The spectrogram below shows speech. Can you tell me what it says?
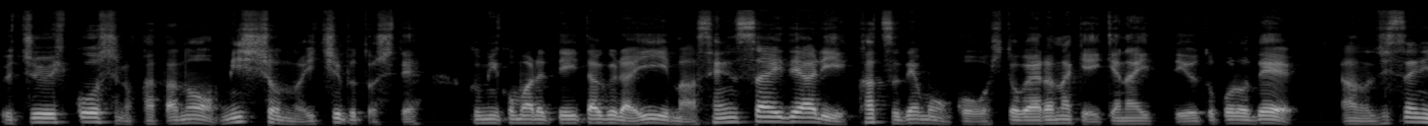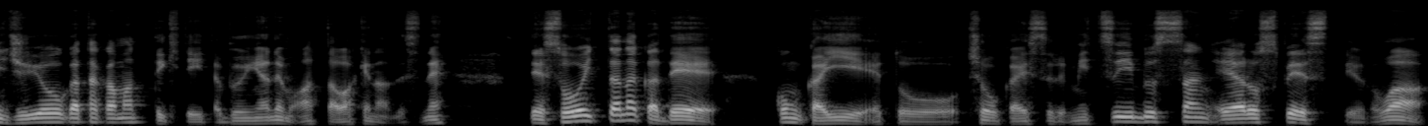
宇宙飛行士の方のミッションの一部として組み込まれていたぐらい、まあ、繊細であり、かつでもこう人がやらなきゃいけないっていうところで、あの実際に需要が高まってきていた分野でもあったわけなんですね。で、そういった中で、今回、えっと、紹介する三井物産エアロスペースっていうのは、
